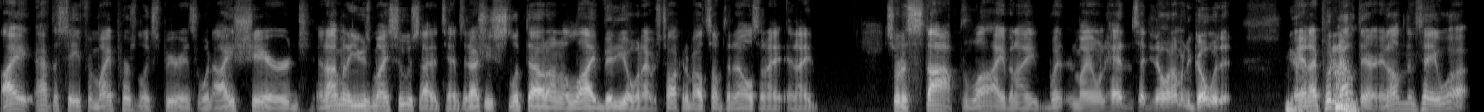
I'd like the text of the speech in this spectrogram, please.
I have to say, from my personal experience, when I shared, and I'm going to use my suicide attempts, it actually slipped out on a live video when I was talking about something else, and I and I sort of stopped live, and I went in my own head and said, you know what, I'm going to go with it, Yeah. and I put it out there, and I'll then tell you what.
